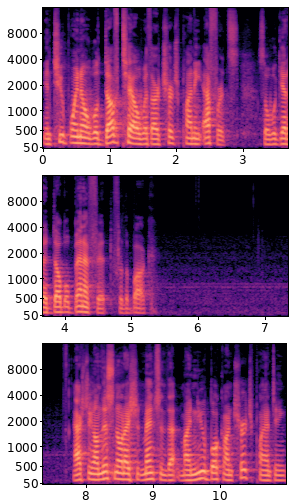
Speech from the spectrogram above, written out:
in 2.0 will dovetail with our church planting efforts, so we'll get a double benefit for the buck. Actually, on this note, I should mention that my new book on church planting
